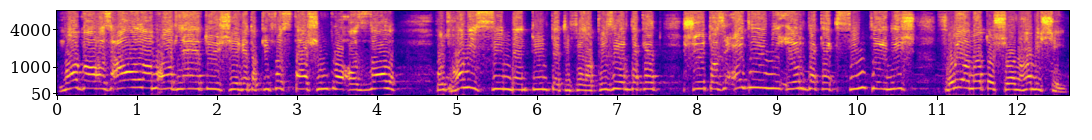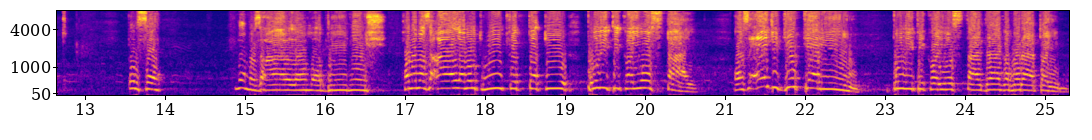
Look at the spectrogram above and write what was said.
Maga az állam ad lehetőséget a kifosztásunkra azzal, hogy hamis színben tünteti fel a közérdeket, sőt az egyéni érdekek szintjén is folyamatosan hamisít. Persze nem az állam a bűnös, hanem az államot működtető politikai osztály. Az egy gyökerű politikai osztály, drága barátaim.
